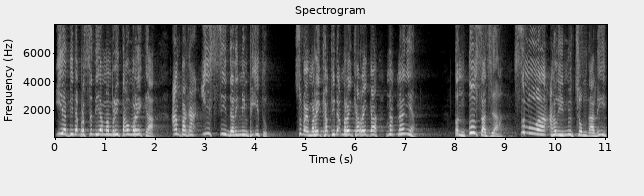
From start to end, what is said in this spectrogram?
Ia tidak bersedia memberitahu mereka apakah isi dari mimpi itu supaya mereka tidak mereka-reka maknanya. Tentu saja semua ahli nujum tadi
